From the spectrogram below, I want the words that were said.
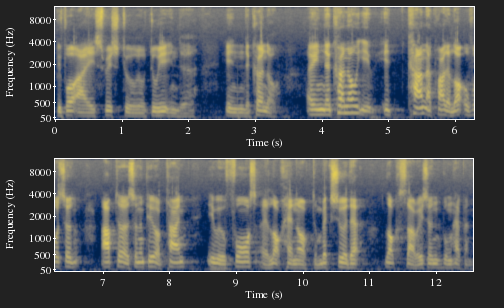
before I switch to do it in the, in the kernel. In the kernel, it, it can't acquire the lock over certain, after a certain period of time, it will force a lock handoff to make sure that lock starvation won't happen.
